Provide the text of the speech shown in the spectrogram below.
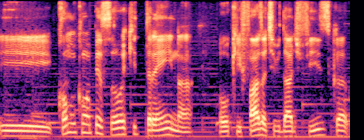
E como que uma pessoa que treina ou que faz atividade física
